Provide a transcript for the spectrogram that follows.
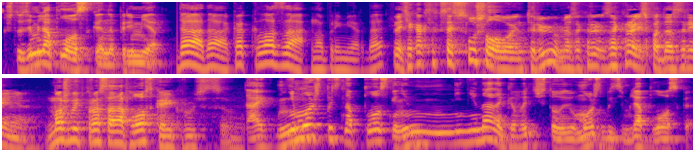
Что Земля плоская, например. Да, да, как лоза, например, да? Блять, я как-то, кстати, слушал его интервью, у меня закры- закрались подозрения. Может быть, просто она плоская и крутится. Да, не может быть она плоская. Не, не, не надо говорить, что может быть Земля плоская.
